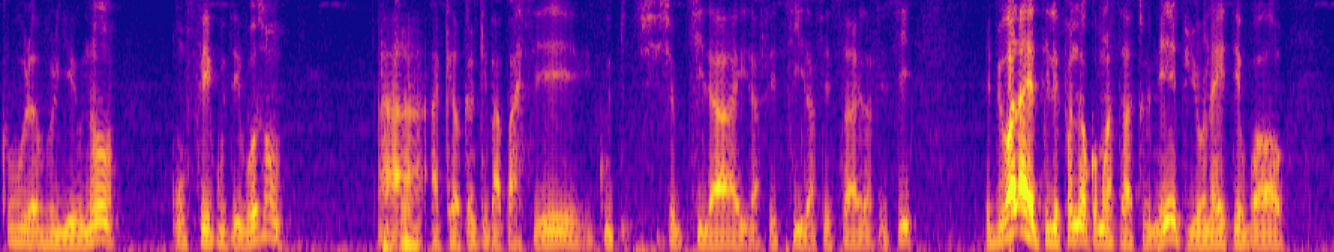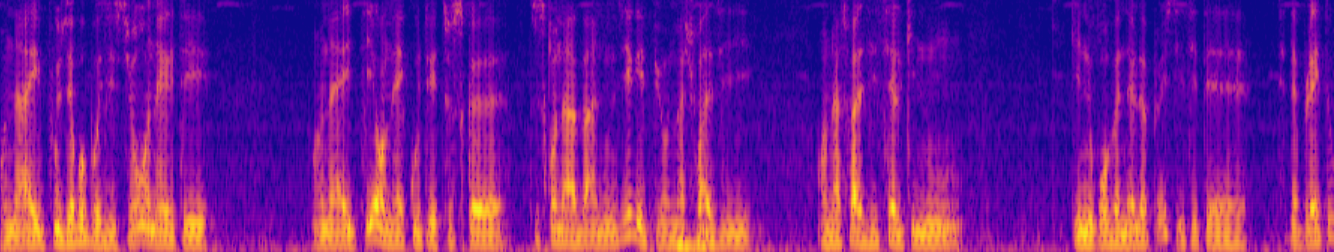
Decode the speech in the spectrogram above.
que vous le vouliez ou non, on fait écouter vos sons à, à quelqu'un qui va passer. Écoute, ce petit-là, il a fait ci, il a fait ça, il a fait ci. Et puis voilà, le téléphone a commencé à sonner. Et puis, on a été voir, on a eu plusieurs propositions. On a été, on a été, on a écouté tout ce que tout ce qu'on avait à nous dire. Et puis, on a choisi, on a choisi celle qui nous, qui nous convenait le plus. Et c'était, c'était Play 2.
